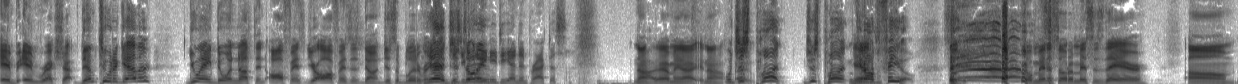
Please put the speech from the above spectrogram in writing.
and and Rex Shop. Them two together. You ain't doing nothing. Offense, your offense is done. Just obliterated. Yeah, Did just you don't play even, any D end in practice? No, I mean, I no. Well, just Uh, punt. Just punt and get yeah. off the field. so, so Minnesota misses there. Um,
